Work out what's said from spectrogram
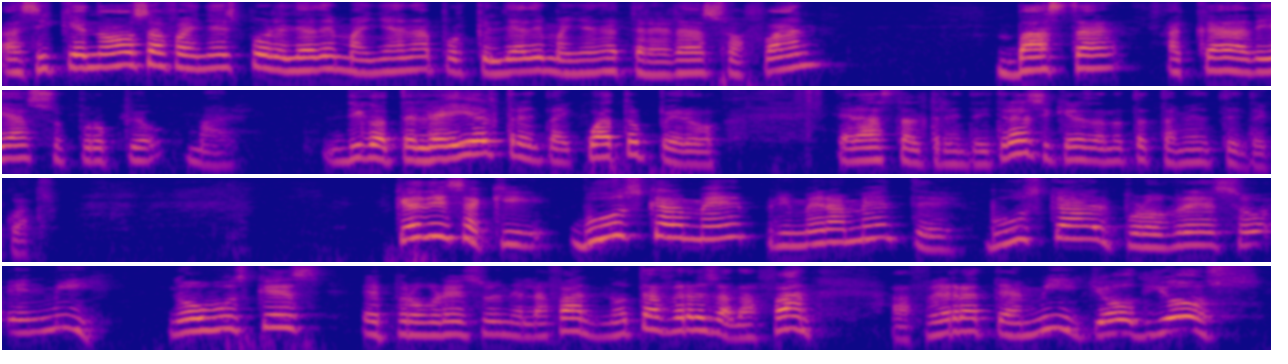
Así que no os afainéis por el día de mañana, porque el día de mañana traerá su afán. Basta a cada día su propio mal. Digo, te leí el 34, pero era hasta el 33. Si quieres, anota también el 34. ¿Qué dice aquí? Búscame primeramente. Busca el progreso en mí. No busques el progreso en el afán. No te aferres al afán. Aférrate a mí, yo Dios,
